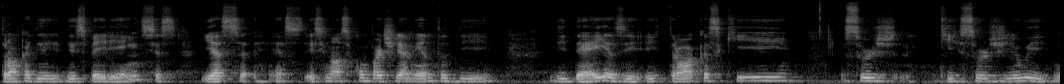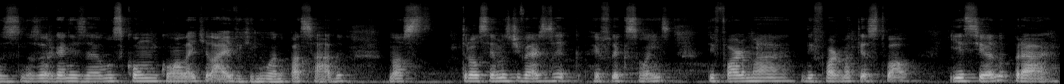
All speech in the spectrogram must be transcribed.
troca de, de experiências, e essa, esse nosso compartilhamento de, de ideias e, e trocas que, surge, que surgiu e nos, nos organizamos com, com a Like Live, que no ano passado nós trouxemos diversas reflexões de forma, de forma textual. E esse ano, para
